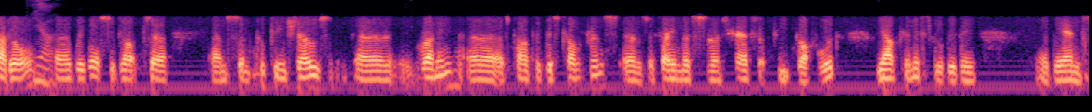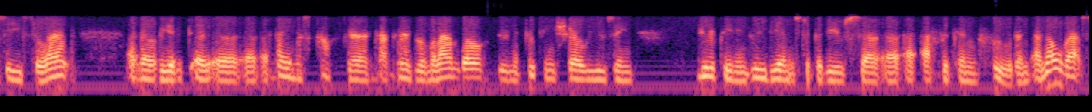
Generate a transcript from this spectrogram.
at all. Yeah. Uh, we've also got um, some cooking shows uh, running uh, as part of this conference. Uh, there's a famous uh, chef, Pete Goffe-Wood. The Alchemist will be the, uh, the MC throughout. And there'll be a, a, a famous cook, uh, Katlego Mlambo, doing a cooking show using European ingredients to produce uh, uh, African food. And, and all that's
